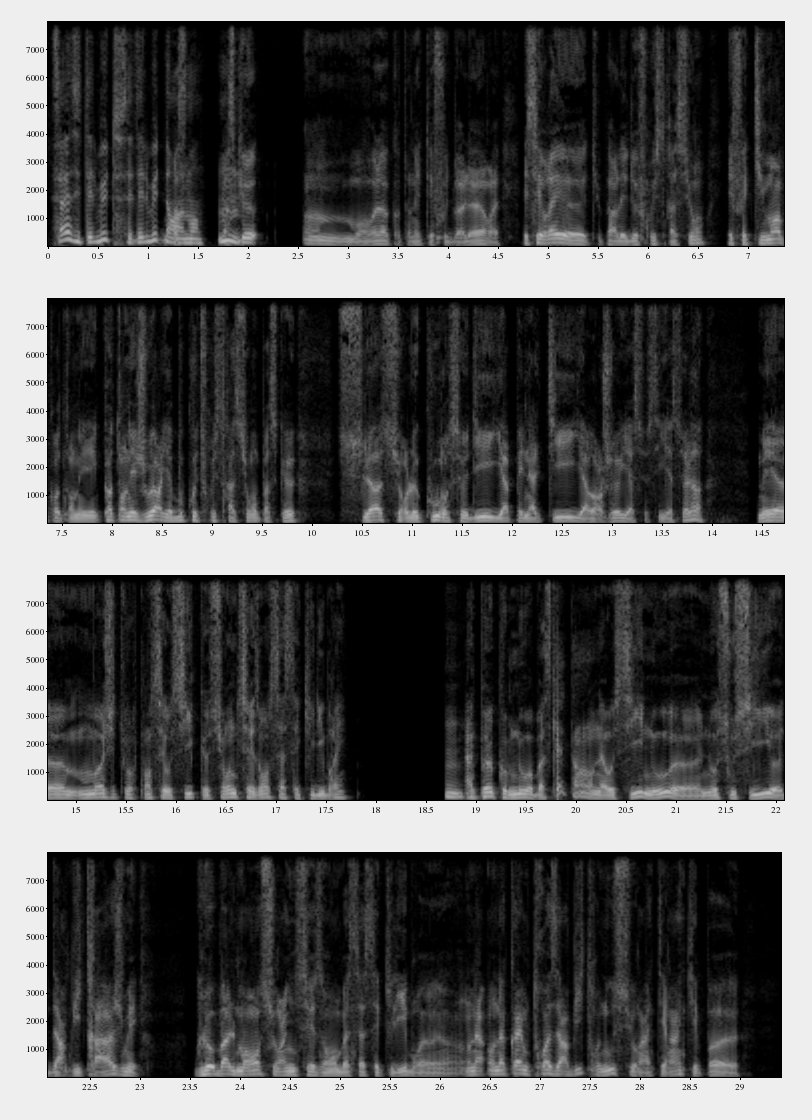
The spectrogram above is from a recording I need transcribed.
Ça, c'était le but, c'était le but normalement. Parce Hmm. que, hum, bon, voilà, quand on était footballeur, et c'est vrai, euh, tu parlais de frustration. Effectivement, quand on est, quand on est joueur, il y a beaucoup de frustration parce que là, sur le coup, on se dit, il y a penalty, il y a hors-jeu, il y a ceci, il y a cela. Mais moi, j'ai toujours pensé aussi que sur une saison, ça s'équilibrait. Hmm. Un peu comme nous au basket, hein, on a aussi, nous, euh, nos soucis euh, d'arbitrage, mais globalement, sur une saison, ben, ça s'équilibre. Euh, on, a, on a quand même trois arbitres, nous, sur un terrain qui est pas...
